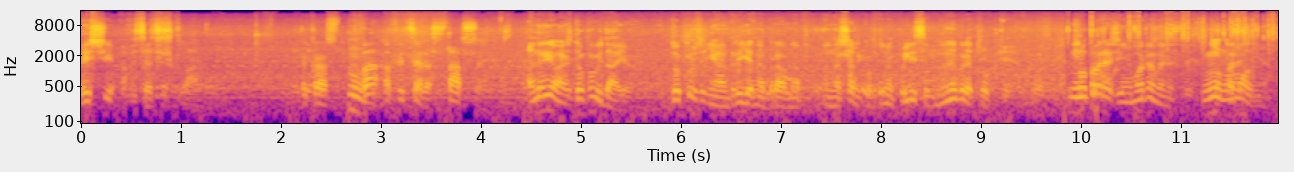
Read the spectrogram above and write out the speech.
вищий офіцерський склад. Прекрасно. Два офіцера старших. Андрій Іванович, доповідаю. До круження Андрія набрав на начальника поліції, не бере трубки. Попередження можна винести? Ні, не Попередження.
